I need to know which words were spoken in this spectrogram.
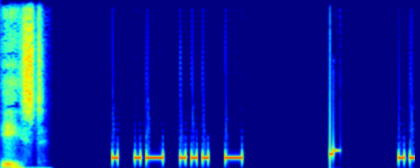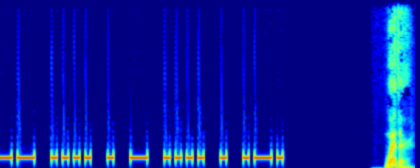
East. Weather.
